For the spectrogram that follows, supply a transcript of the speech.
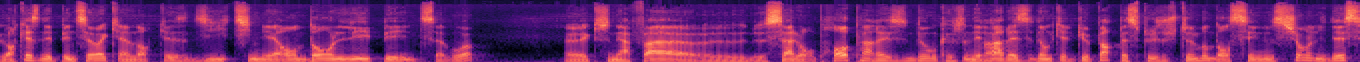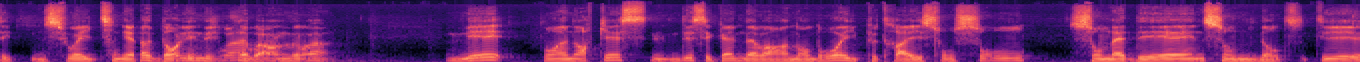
l'Orchestre des Pays de Savoie qui est un orchestre dit itinérant dans les Pays de Savoie, euh, qui n'a pas de salle en propre, un résident, qui n'est pas résident quelque part, parce que justement dans ces missions, l'idée c'est qu'il soit itinérant dans les Pays de Savoie. Mais pour un orchestre, l'idée c'est quand même d'avoir un endroit où il peut travailler son son, son ADN, son identité.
